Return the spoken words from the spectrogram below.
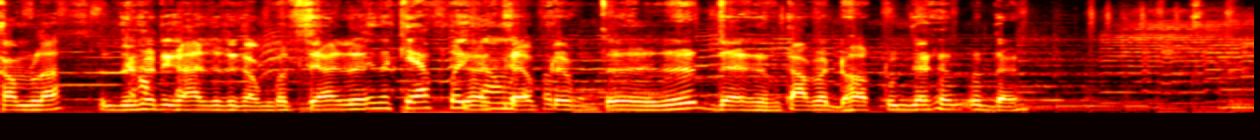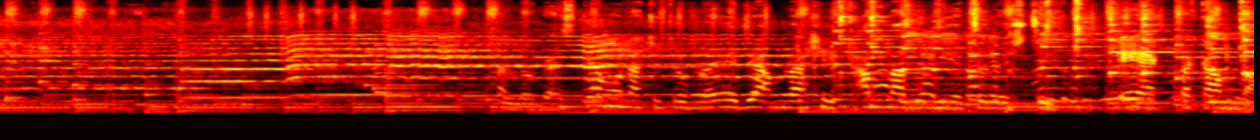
কামলা দুশো টাকা হাজার কাম করতে আসে কাম দেখেন কামের ঢক টুক দেখেন দেখেন। যে আমরা সেই কামলাদের নিয়ে চলে এসেছি এই একটা কামলা।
